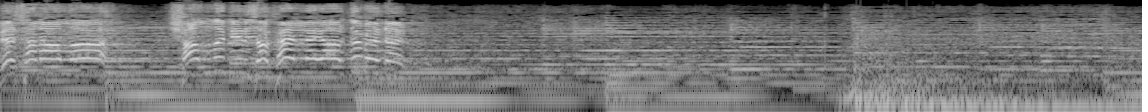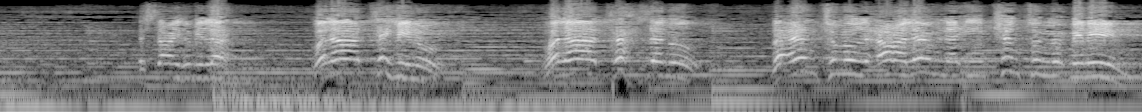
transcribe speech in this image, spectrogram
Ve sana Allah şanlı bir zaferle yardım eder. استعيذ بالله. ولا تهنوا. ولا تحزنوا. وأنتم الأعلمن إن كنتم مؤمنين.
